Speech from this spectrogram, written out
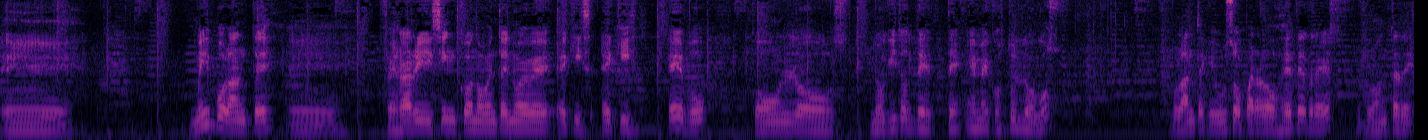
Eh, mis volantes, Ferrari 599 XX Evo con los logitos de TM Costur Logos. Volante que uso para los GT3, volante de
